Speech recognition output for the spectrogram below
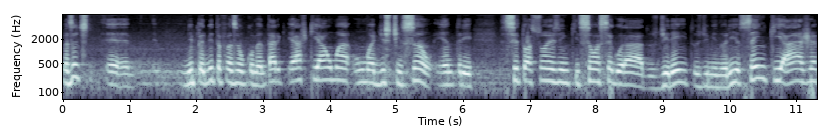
Mas antes, é, me permita fazer um comentário, eu acho que há uma, uma distinção entre situações em que são assegurados direitos de minoria sem que haja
